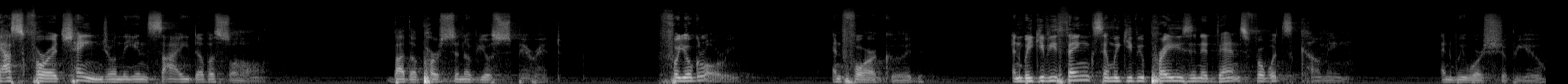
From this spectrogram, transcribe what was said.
ask for a change on the inside of us all by the person of your Spirit for your glory and for our good. And we give you thanks and we give you praise in advance for what's coming. And we worship you.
